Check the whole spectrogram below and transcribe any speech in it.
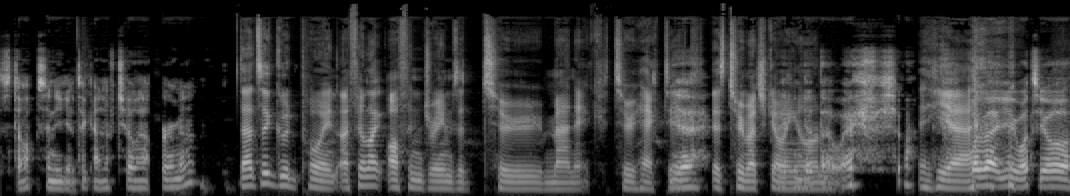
stops and you get to kind of chill out for a minute. That's a good point. I feel like often dreams are too manic, too hectic. Yeah. There's too much going on. that way for sure. Yeah. What about you? What's your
